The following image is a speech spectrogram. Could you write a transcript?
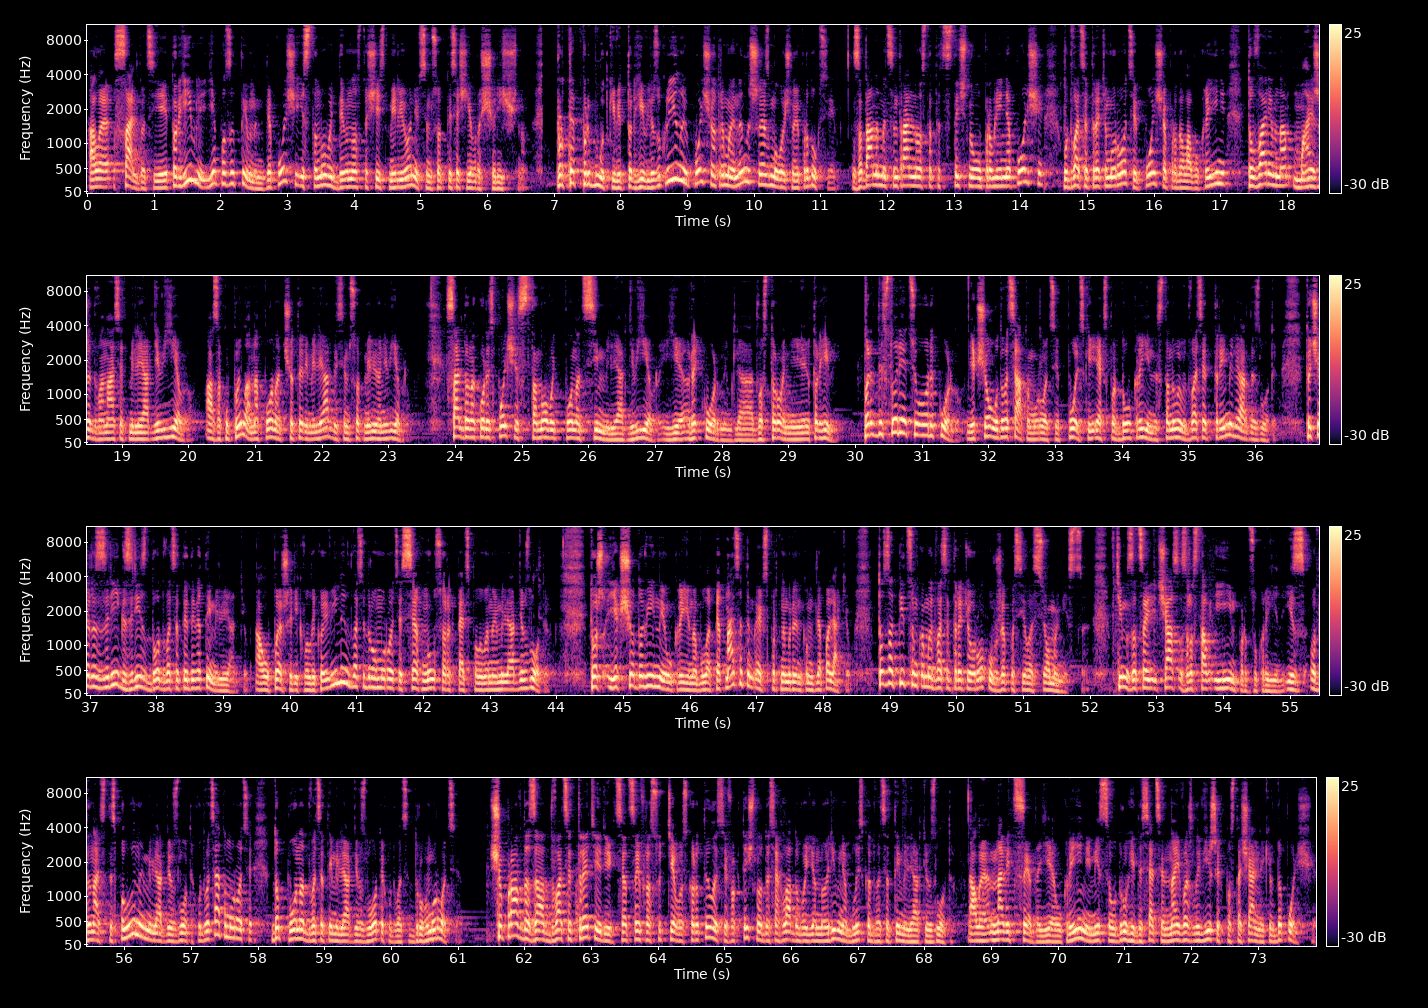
Але сальдо цієї торгівлі є позитивним для Польщі і становить 96 мільйонів 700 тисяч євро щорічно. Проте прибутки від торгівлі з Україною Польща отримує не лише з молочної продукції. За даними Центрального статистичного управління Польщі, у 2023 році Польща продала в Україні товарів на майже 12 мільярдів євро, а закупила на понад 4 мільярди 700 мільйонів євро. Сальдо на користь Польщі становить понад 7 мільярдів євро і є рекордним для двосторонньої торгівлі. Передісторія цього рекорду, якщо у 2020 році польський експорт до України становив 23 мільярди злотих, то через рік зріс до 29 мільярдів. А у перший рік Великої війни в 2022 році сягнув 45,5 мільярдів злотих. Тож, якщо до війни Україна була 15-тим експортним ринком для поляків, то за підсумками 2023 року вже посіла сьоме місце. Втім, за цей час зростав і імпорт з України із 11,5 мільярдів злотих у 2020 році до понад 20 мільярдів злотих у 2022 році. Щоправда, за 23 рік ця цифра суттєво скоротилася і фактично досягла до воєнного рівня близько 20 мільярдів злотих. Але навіть це дає Україні місце у другій десятці найважливіших постачальників до Польщі.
